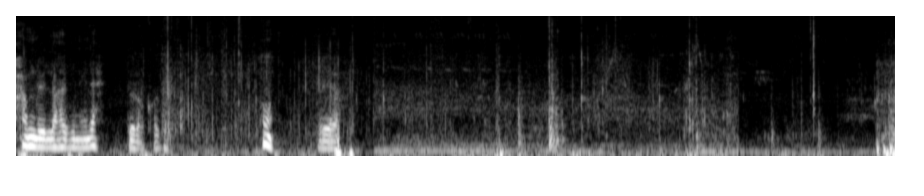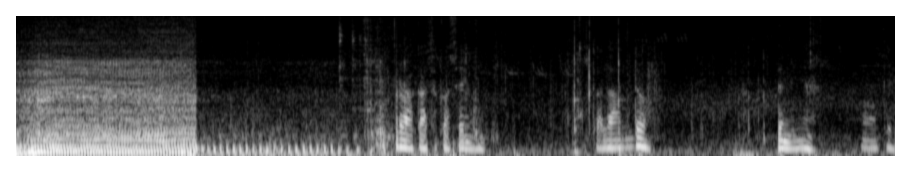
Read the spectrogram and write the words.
Alhamdulillah hari ni dah. Duduk kau tu. Huh. Ya. Yeah. Raka suka sini. Dalam tu. Sininya. Okey.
